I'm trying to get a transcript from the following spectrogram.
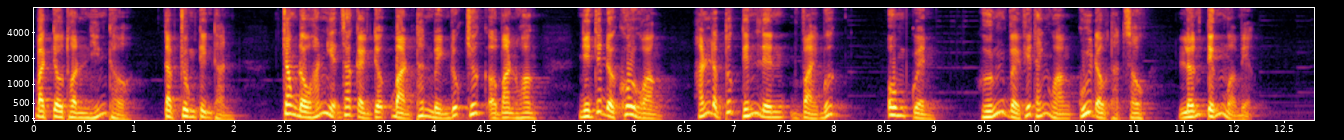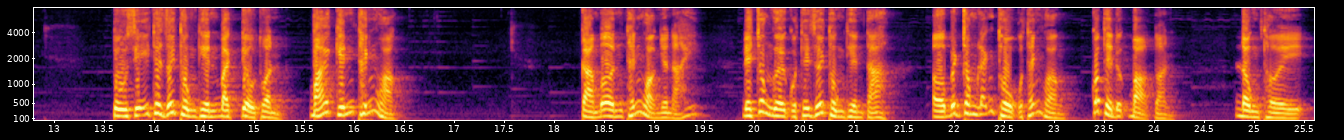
Bạch Tiểu Thuần hín thở, Tập trung tinh thần. Trong đầu hắn hiện ra cảnh tượng bản thân mình lúc trước ở ban hoang. Nhìn thấy được khôi hoàng, Hắn lập tức tiến lên vài bước, Ôm quyền, hướng về phía Thánh Hoàng cúi đầu thật sâu, Lớn tiếng mở miệng. Tù sĩ thế giới thông thiền Bạch Tiểu Thuần, Bái kiến Thánh Hoàng. Cảm ơn Thánh Hoàng nhân ái, Để cho người của thế giới thông thiên ta, Ở bên trong lãnh thổ của Thánh Hoàng Có thể được bảo toàn. Đồng thời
